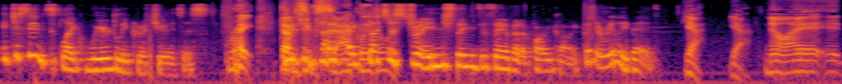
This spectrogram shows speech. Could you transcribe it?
It just seems like weirdly gratuitous. right. That was Which is, exactly like, such a strange thing to say about a porn comic, but it really did. yeah, yeah. No, I it,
